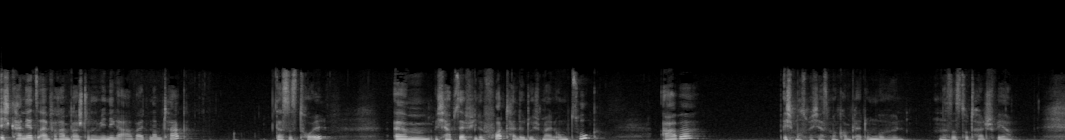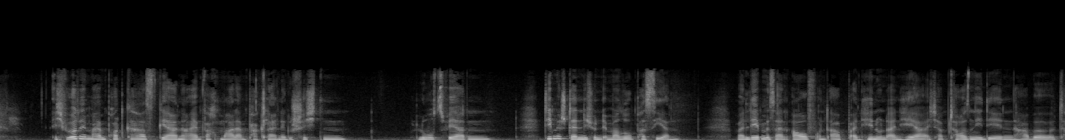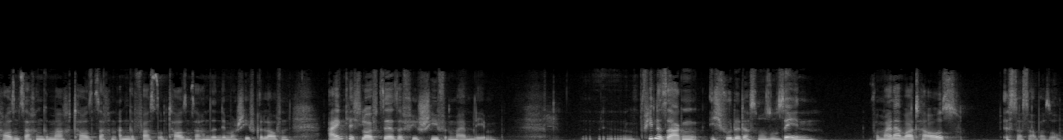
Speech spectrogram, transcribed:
ich kann jetzt einfach ein paar Stunden weniger arbeiten am Tag. Das ist toll. Ähm, ich habe sehr viele Vorteile durch meinen Umzug, aber ich muss mich erstmal komplett umgewöhnen. Und das ist total schwer. Ich würde in meinem Podcast gerne einfach mal ein paar kleine Geschichten loswerden, die mir ständig und immer so passieren. Mein Leben ist ein Auf und Ab, ein Hin und ein Her. Ich habe tausend Ideen, habe tausend Sachen gemacht, tausend Sachen angefasst und tausend Sachen sind immer schief gelaufen. Eigentlich läuft sehr, sehr viel schief in meinem Leben viele sagen, ich würde das nur so sehen. Von meiner Warte aus ist das aber so.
